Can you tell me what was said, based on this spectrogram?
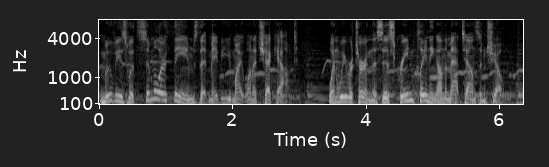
movies with similar themes that maybe you might want to check out. When we return, this is Screen Cleaning on The Matt Townsend Show.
